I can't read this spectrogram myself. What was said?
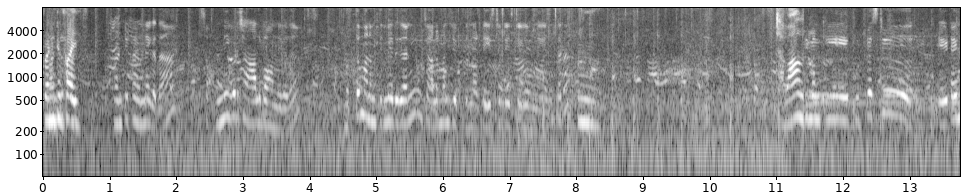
twenty five. Twenty five ఉన్నాయి కదా? సో అన్నీ కూడా చాలా బాగున్నాయి కదా? మొత్తం మనం తినేది కానీ చాలా మంది చెప్తున్నారు టేస్టీ టేస్టీగా ఉన్నాయి కదా? చాలా మనకి ఫుడ్ ఫెస్ట్ ఏ టైం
